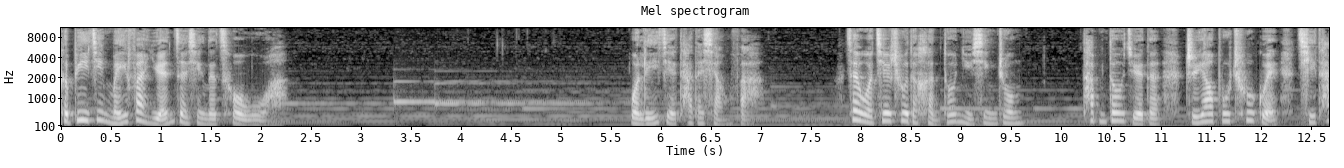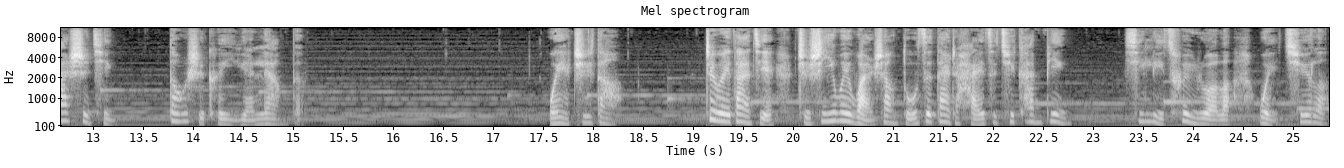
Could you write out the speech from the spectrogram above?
可毕竟没犯原则性的错误啊！我理解他的想法，在我接触的很多女性中，她们都觉得只要不出轨，其他事情都是可以原谅的。我也知道，这位大姐只是因为晚上独自带着孩子去看病，心里脆弱了，委屈了。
